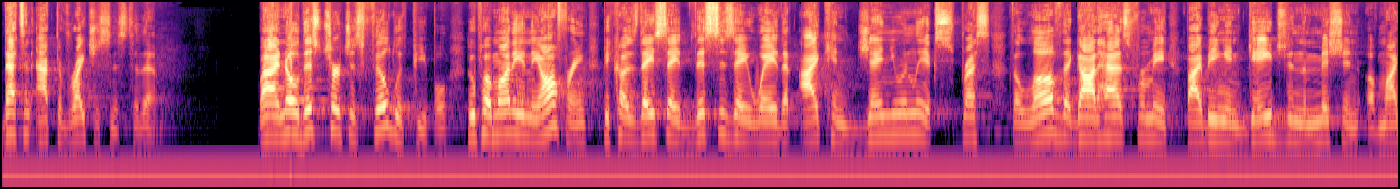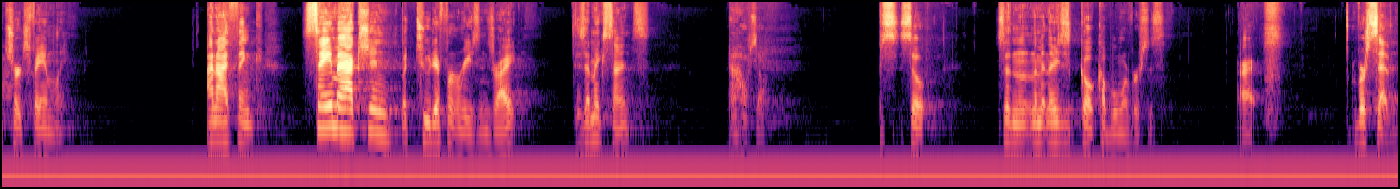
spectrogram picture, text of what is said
that's an act of righteousness to them. But I know this church is filled with people who put money in the offering because they say, This is a way that I can genuinely express the love that God has for me by being engaged in the mission of my church family. And I think, same action, but two different reasons, right? Does that make sense? I hope so. So, so let me, let me just go a couple more verses. All right. Verse 7.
